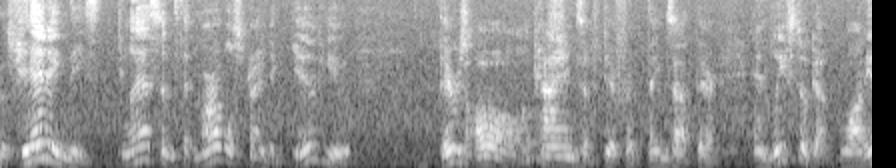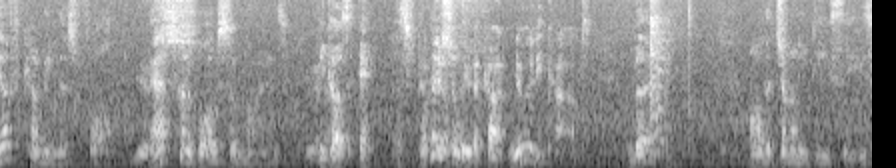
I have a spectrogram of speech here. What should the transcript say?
is true. forgetting these lessons that Marvel's trying to give you. There's all Yes. kinds of different things out there, and we've still got What If coming this fall. Yes. That's going to blow some minds Yeah. because, especially the continuity cops, but all the Johnny DCs.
